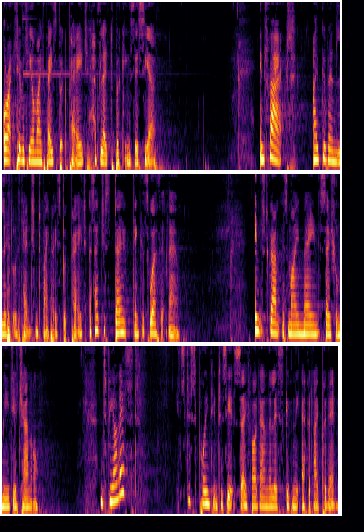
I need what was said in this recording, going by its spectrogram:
or activity on my Facebook page have led to bookings this year. In fact, I've given little attention to my Facebook page as I just don't think it's worth it now. Instagram is my main social media channel. And to be honest, it's disappointing to see it so far down the list given the effort I put in.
